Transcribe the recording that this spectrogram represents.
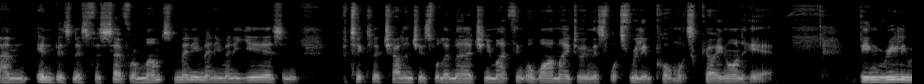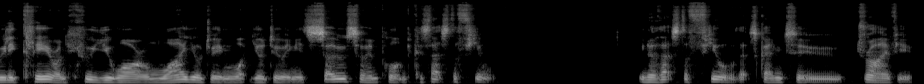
um, in business for several months, many, many, many years, and particular challenges will emerge. And you might think, well, why am I doing this? What's really important? What's going on here? Being really, really clear on who you are and why you're doing what you're doing is so, so important because that's the fuel. You know, that's the fuel that's going to drive you.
